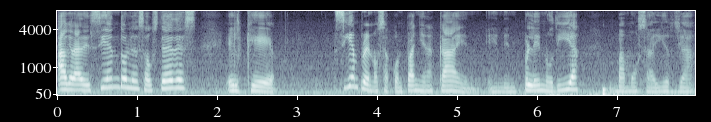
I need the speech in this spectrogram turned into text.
agradeciéndoles a ustedes el que siempre nos acompañen acá en, en, en pleno día. Vamos a ir ya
